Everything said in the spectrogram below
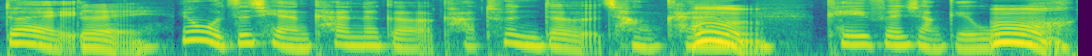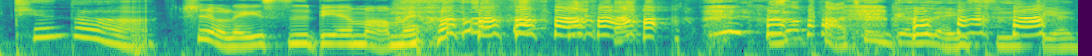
对，对，因为我之前看那个卡顿的场刊，嗯可以分享给我。嗯哦，天哪！是有蕾丝边吗？没有，你说卡片跟蕾丝边，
